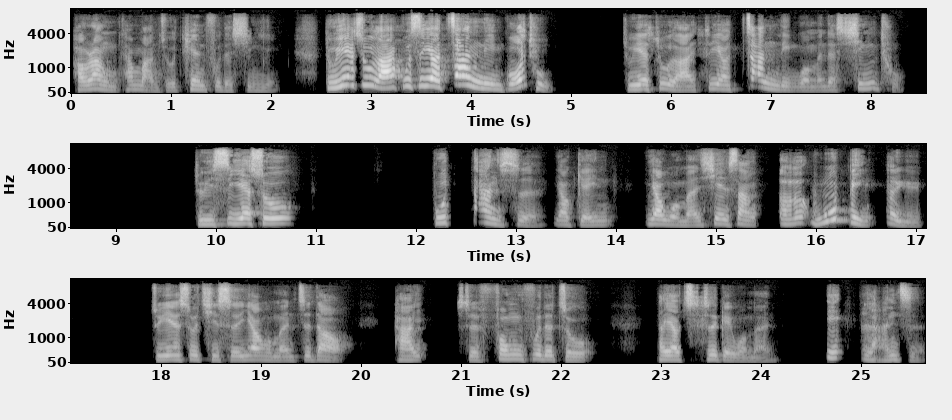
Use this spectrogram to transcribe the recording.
好让他满足天父的心意。主耶稣来不是要占领国土，主耶稣来是要占领我们的心土。主耶稣不但是要给要我们献上而无饼鳄鱼，主耶稣其实要我们知道。他是丰富的主，他要赐给我们一篮子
